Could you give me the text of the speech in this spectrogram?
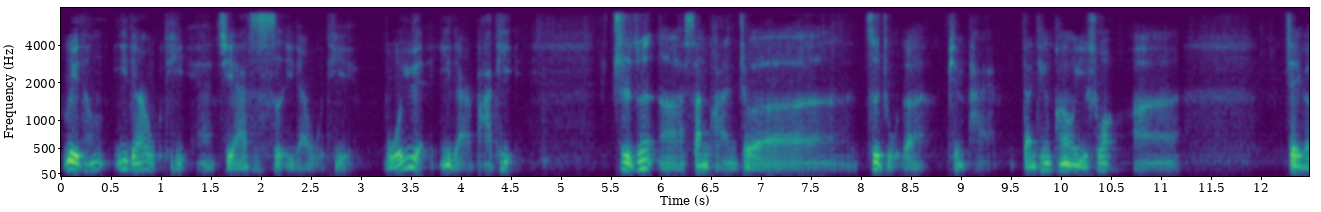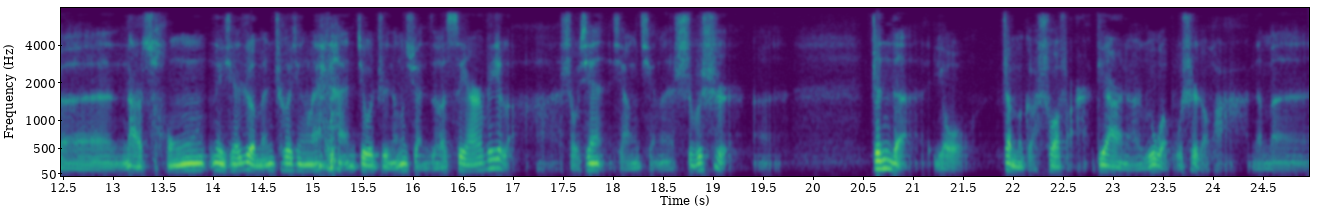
锐腾 1.5T、GS 4 1.5T。博越 1.8T，至尊啊三款这自主的品牌，但听朋友一说啊，这个那从那些热门车型来看，就只能选择 CRV 了啊。首先想请问是不是嗯真的有这么个说法？第二呢，如果不是的话，那么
